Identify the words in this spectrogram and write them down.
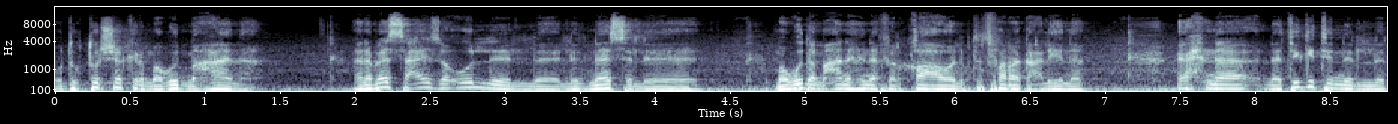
والدكتور شاكر موجود معانا. أنا بس عايز أقول لل- للناس اللي موجودة معانا هنا في القاعة واللي بتتفرج علينا إحنا نتيجة إن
